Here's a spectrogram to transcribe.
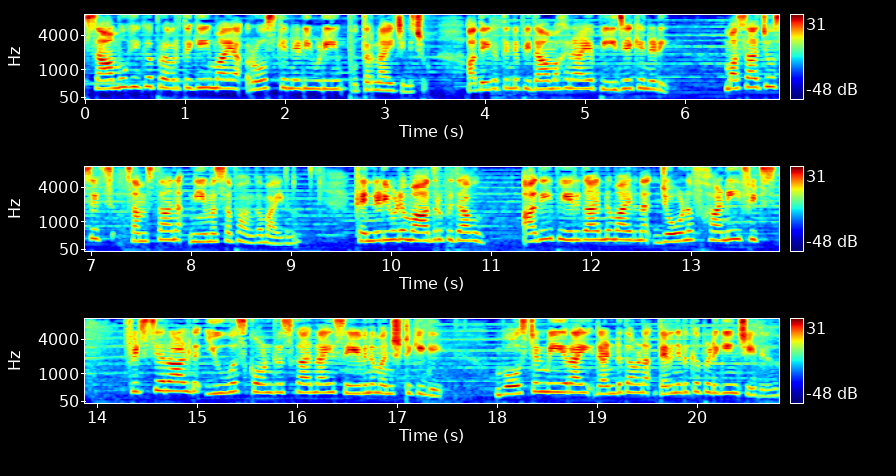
സാമൂഹിക പ്രവർത്തകയുമായ റോസ് കെന്നഡിയുടെയും പുത്രനായി ജനിച്ചു. അദ്ദേഹത്തിന്റെ പിതാമഹനായ പി ജെ കെന്നഡി മസാച്യൂസെറ്റ്സ് സംസ്ഥാന നിയമസഭാ അംഗമായിരുന്നു. കെന്നഡിയുടെ മാതൃപിതാവും അതേ പേരുകാരനുമായിരുന്ന John of Honey Fitz Fitzgerald U S കോൺഗ്രസ്സുകാരനായി സേവനമനുഷ്ഠിക്കുകയും ബോസ്റ്റൺ മേയറായി രണ്ടു തവണ തെരഞ്ഞെടുക്കപ്പെടുകയും ചെയ്തിരുന്നു.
